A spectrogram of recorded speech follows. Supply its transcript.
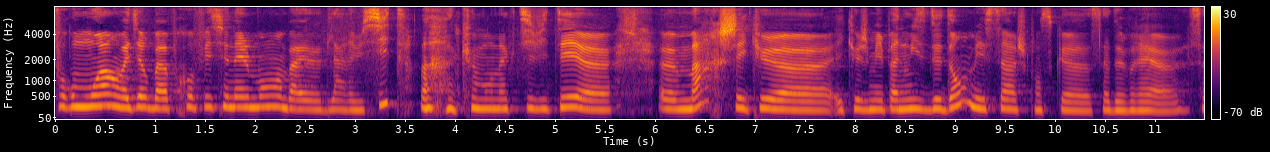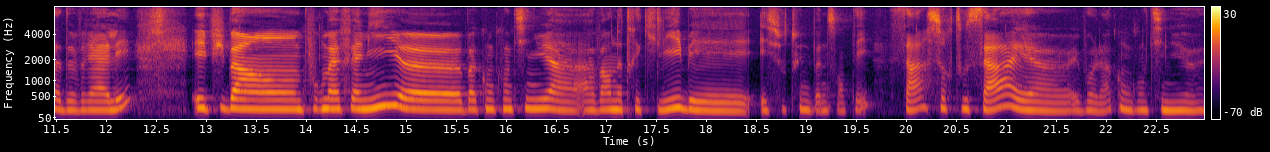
pour moi, on va dire bah, professionnellement bah, de la réussite, que mon activité marche et que, et que je m'épanouisse dedans. Mais ça, je pense que ça devrait, ça devrait aller. Et puis ben, pour ma famille, euh, bah, qu'on continue à, avoir notre équilibre et, surtout une bonne santé. Ça, surtout ça. Et, euh, voilà, qu'on continue euh,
